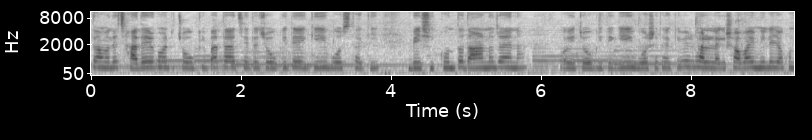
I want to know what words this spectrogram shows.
তো আমাদের ছাদে এরকম একটা চৌকি পাতা আছে, তো চৌকিতে গিয়ে বসে থাকি। বেশিক্ষণ তো দাঁড়ানো যায় না। ওই চৌকিতে গিয়েই বসে থাকি, বেশ ভালো লাগে। সবাই মিলে যখন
